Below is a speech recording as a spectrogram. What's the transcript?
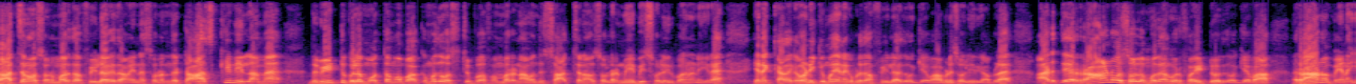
சாச்சனவா சொன்ன மாதிரி தான் ஃபீல் ஆகுது. அவன் என்ன சொல்றான்? இந்த டாஸ்க்குன்னு இல்லாமல் இந்த வீட்டுக்குள்ளே மொத்தமாக பார்க்கும்போது ஃபஸ்ட்டு பர்ஃபார்மரை நான் வந்து சாச்சனாவை சொல்கிறேன் மேபி சொல்லியிருப்பாங்கன்னு நினைக்கிறேன். எனக்கு அதை கவனிக்கும் போது எனக்கு அப்படி தான் ஃபீல் ஆகுது. ஓகேவா? அப்படி சொல்லியிருக்காப்ல. அடுத்து ராணுவ சொல்லும் போது அங்கே ஒரு ஃபைட் வருது. ஓகேவா? ராணுவ ஏன்னா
